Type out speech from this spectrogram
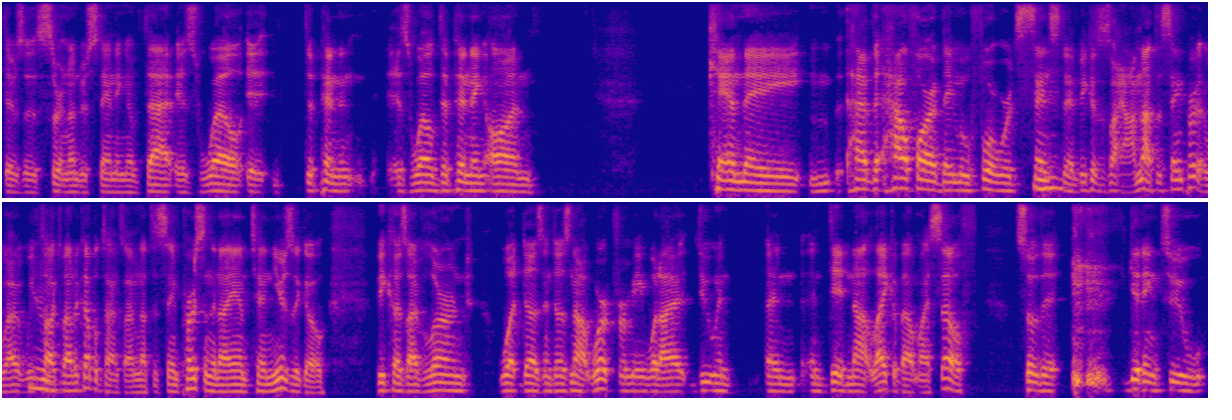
There's a certain understanding of that as well. It dependent as well, depending on can they have the, how far have they moved forward since Mhm. then because it's like i'm not the same person well, we've talked about it a couple times i'm not the same person that i am 10 years ago because i've learned what does and does not work for me what i do and and and did not like about myself so that getting to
